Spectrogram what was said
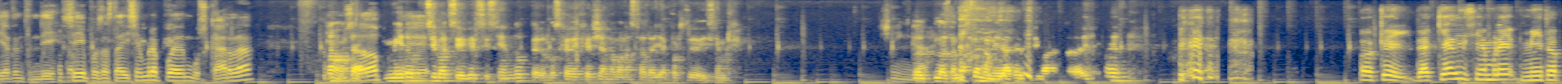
ya te entendí. Sí, pues hasta diciembre pueden buscarla. No, o sea, top eh, sí va a seguir existiendo, pero los GDG ya no van a estar ahí a partir de diciembre. Chinga. Las demás comunidades sí van a estar ahí. Ok, de aquí a diciembre, Meetup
